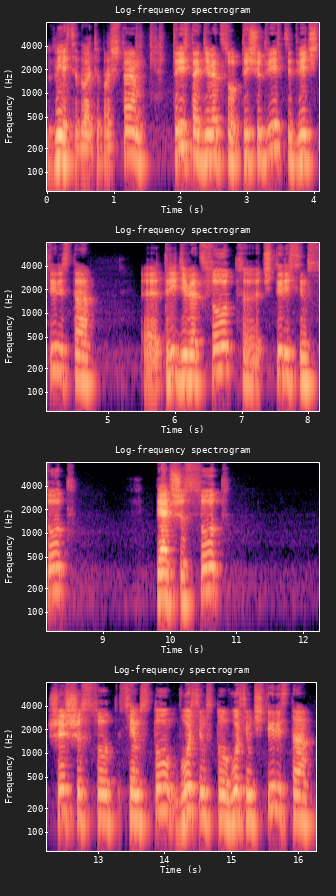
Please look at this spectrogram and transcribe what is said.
Вместе давайте просчитаем. 300, 900, 1200, 2400, 3900, 4700, 5600, 6600, 7100, 8100, 8400,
